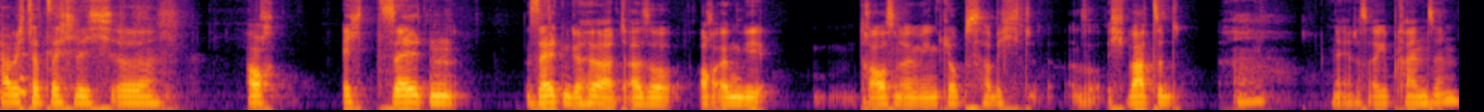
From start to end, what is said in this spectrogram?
habe ich tatsächlich äh, auch echt selten, selten gehört. Also auch irgendwie draußen irgendwie in Clubs habe ich, also ich warte, äh, nee, das ergibt keinen Sinn.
